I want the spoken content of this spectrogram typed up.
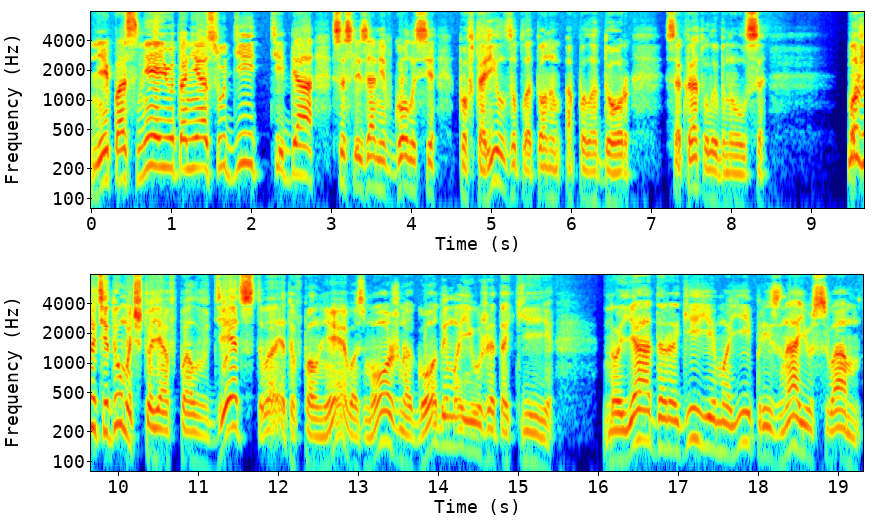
«Не посмеют они осудить тебя!» — со слезами в голосе повторил за Платоном Аполлодор. Сократ улыбнулся. «Можете думать, что я впал в детство, это вполне возможно, годы мои уже такие». Но я, дорогие мои, признаюсь вам,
